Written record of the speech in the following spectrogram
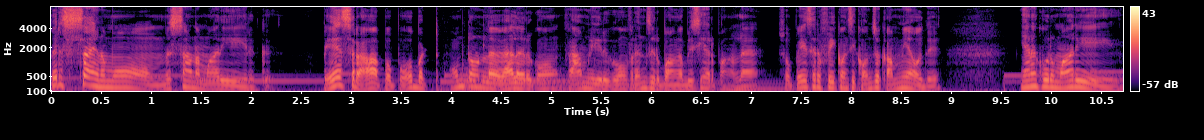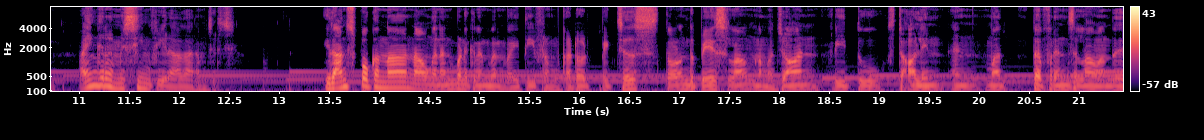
பெருசாக என்னமோ மிஸ் ஆன மாதிரி இருக்குது பேசுகிறா அப்பப்போ பட் ஹோம் டவுனில் வேலை இருக்கும் ஃபேமிலி இருக்கும் ஃப்ரெண்ட்ஸ் இருப்பாங்க பிஸியாக இருப்பாங்கல்ல. ஸோ பேசுகிற ஃப்ரீக்வன்சி கொஞ்சம் கம்மியாகுது எனக்கு ஒரு மாதிரி பயங்கர மிஸ்ஸிங் ஃபீல் ஆக ஆரம்பிச்சிருச்சு. இது அன்ஸ்போக்கன் தான். நான் உங்கள் நண்பனுக்கு நண்பன் Vaithi from cut out pictures தொடர்ந்து பேசலாம். நம்ம ஜான் ரீத்து ஸ்டாலின் அண்ட் மற்ற ஃப்ரெண்ட்ஸ் எல்லாம் வந்து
